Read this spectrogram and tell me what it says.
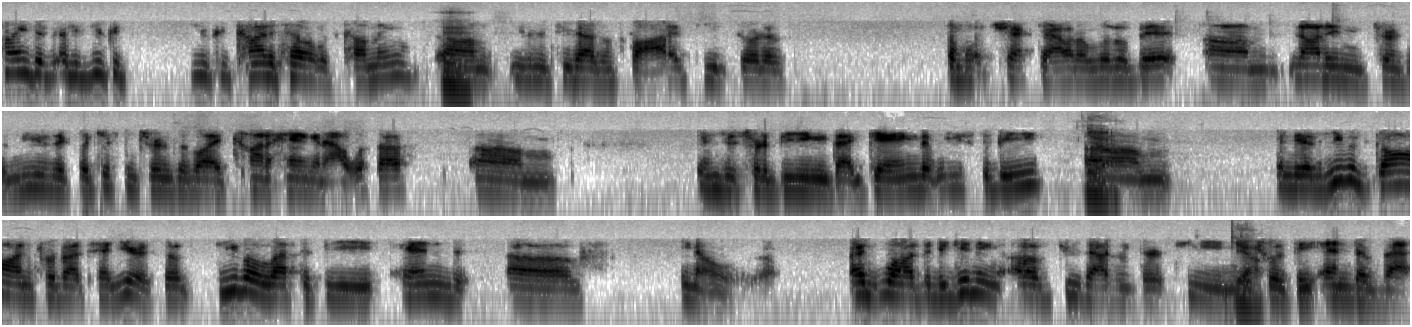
kind of. I mean, you could you could kind of tell it was coming. Hmm. Um, even in 2005, he sort of somewhat checked out a little bit. Um, not in terms of music, but just in terms of like kind of hanging out with us, um, and just sort of being that gang that we used to be. Yeah. Um, and then he was gone for about 10 years. So Stevo left at the end of you know, uh, well, at the beginning of 2013, Yeah. which was the end of that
